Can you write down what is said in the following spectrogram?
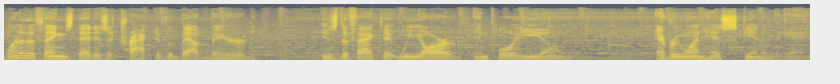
One of the things that is attractive about Baird is the fact that we are employee owned. Everyone has skin in the game.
